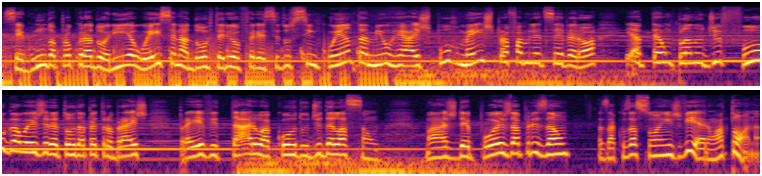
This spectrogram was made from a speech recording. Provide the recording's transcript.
Segundo a Procuradoria, o ex-senador teria oferecido 50 mil reais por mês para a família de Cerveró e até um plano de fuga ao ex-diretor da Petrobras para evitar o acordo de delação. Mas depois da prisão, as acusações vieram à tona.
